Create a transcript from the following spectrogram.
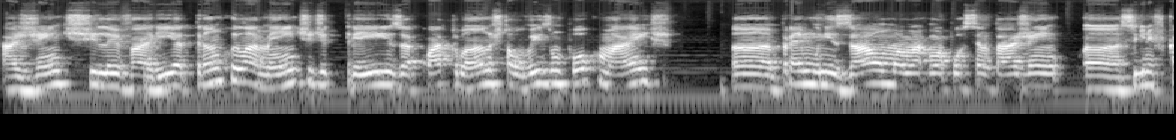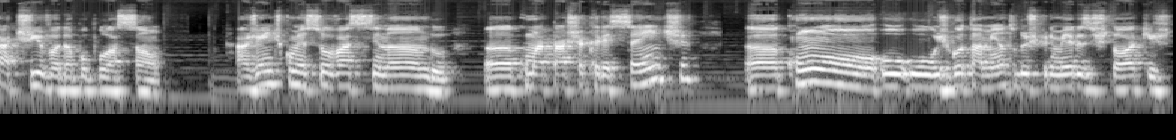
a gente levaria tranquilamente de 3 a 4 anos, talvez um pouco mais, uh, para imunizar uma, uma porcentagem uh, significativa da população. A gente começou vacinando uh, com uma taxa crescente, com o, o, o, esgotamento dos primeiros estoques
